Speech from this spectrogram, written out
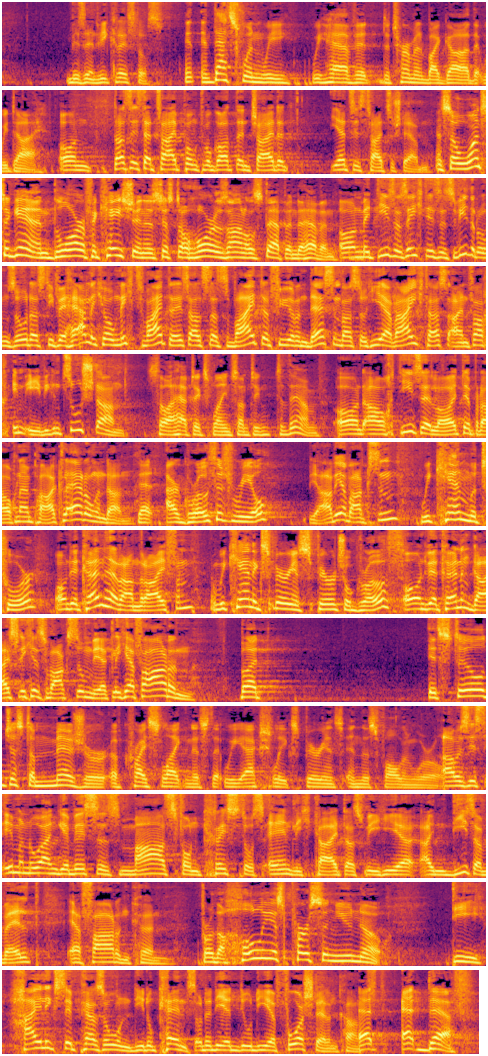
wir sind wie Christus. And, and that's when we, we have it determined by God that we die. Und das ist der Zeitpunkt, wo Gott entscheidet, jetzt ist Zeit zu sterben. And so once again, glorification is just a horizontal step into heaven. Und mit dieser Sicht ist es wiederum so, dass die Verherrlichung nichts weiter ist als das Weiterführen dessen, was du hier erreicht hast, einfach im ewigen Zustand. So I have to explain something to them. Und auch diese Leute brauchen ein paar Erklärungen dann. That our growth is real, Ja, wir wachsen we can mature, und wir können heranreifen and we can experience spiritual growth, und wir können geistliches Wachstum wirklich erfahren. but it's still just a measure of Christ likeness that we actually experience in this fallen world. Aber es ist immer nur ein gewisses Maß von Christusähnlichkeit, das wir hier in dieser Welt erfahren können. For the holiest person you know, Die heiligste Person, die du kennst oder die du dir vorstellen kannst, at, at death,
